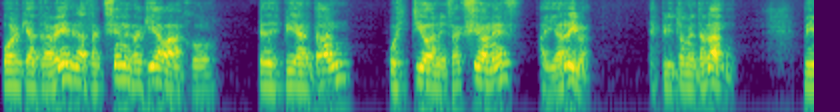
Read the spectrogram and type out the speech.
Porque a través de las acciones de aquí abajo se despiertan cuestiones, acciones ahí arriba, espiritualmente hablando. Y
